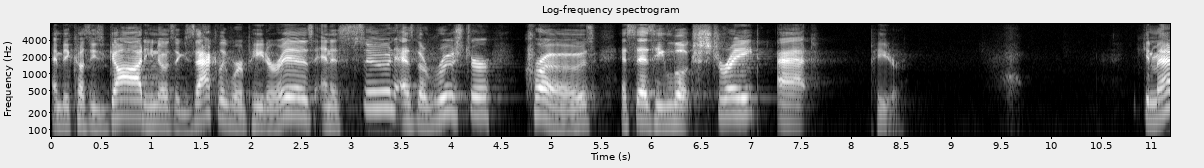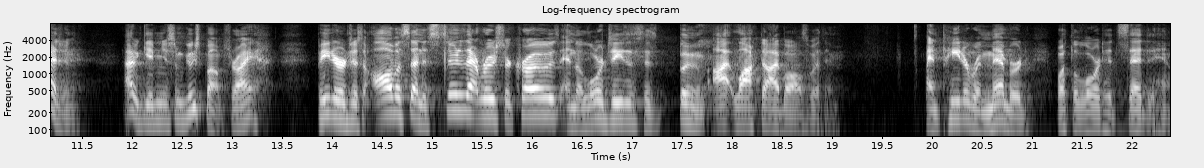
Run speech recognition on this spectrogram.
And because he's God, he knows exactly where Peter is. And as soon as the rooster crows, it says he looked straight at Peter. You can imagine. I would give you some goosebumps, right? Peter just all of a sudden, as soon as that rooster crows, and the Lord Jesus says, boom, I locked eyeballs with him. And Peter remembered what the Lord had said to him.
